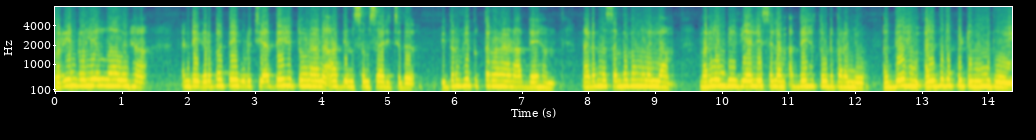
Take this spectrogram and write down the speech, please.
മറിയം റലിയല്ലാവുൻഹ തന്റെ ഗർഭത്തെ കുറിച്ച് അദ്ദേഹത്തോടാണ് ആദ്യം സംസാരിച്ചത്. പിതൃവ്യപുത്രനാണ് അദ്ദേഹം. നടന്ന സംഭവങ്ങളെല്ലാം മറിയം ബി വി അലൈഹിസ്സലാം അദ്ദേഹത്തോട് പറഞ്ഞു. അദ്ദേഹം അത്ഭുതപ്പെട്ടു നിന്നുപോയി.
